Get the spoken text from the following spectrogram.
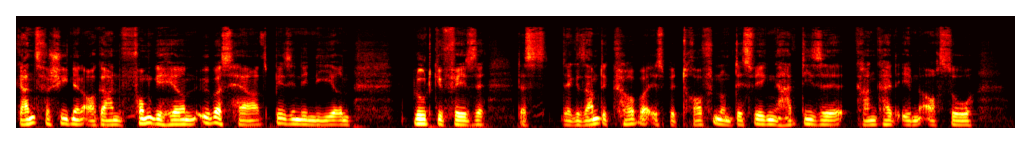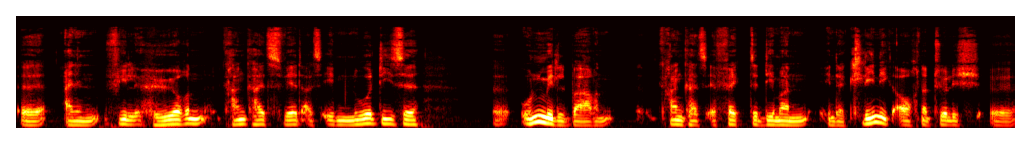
ganz verschiedenen Organen, vom Gehirn übers Herz bis in die Nieren, Blutgefäße. Das, der gesamte Körper ist betroffen und deswegen hat diese Krankheit eben auch so äh, einen viel höheren Krankheitswert als eben nur diese äh, unmittelbaren Krankheitseffekte, die man in der Klinik auch natürlich äh,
